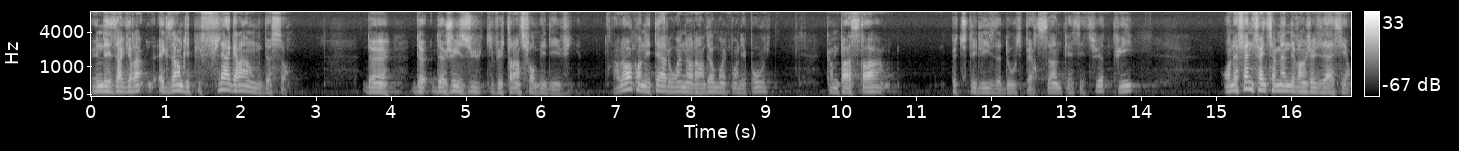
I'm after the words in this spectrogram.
un des exemples les plus flagrants de ça, de, Jésus qui veut transformer des vies. Alors qu'on était à Rouen-Noranda, moi et mon épouse, comme pasteur, petite église de 12 personnes, puis ainsi de suite, puis on a fait une fin de semaine d'évangélisation.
